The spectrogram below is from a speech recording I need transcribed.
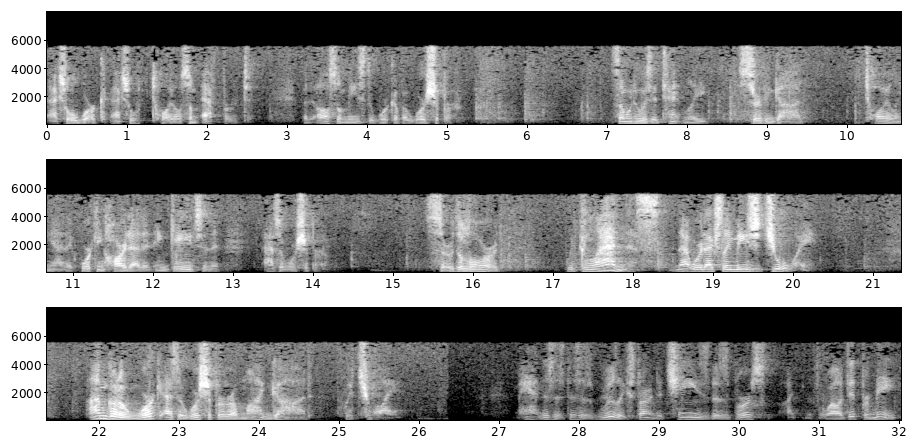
actual work, actual toil, some effort. But it also means the work of a worshiper. Someone who is intently serving God, toiling at it, working hard at it, engaged in it as a worshiper. Serve the Lord with gladness. That word actually means joy. I'm going to work as a worshiper of my God with joy. Man, this is this is really starting to change this verse. well, it did for me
